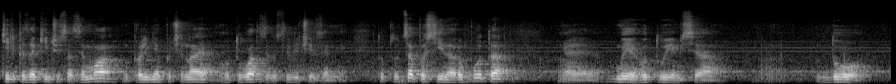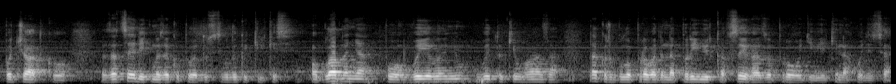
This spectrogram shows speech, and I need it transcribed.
Тільки закінчується зима, управління починає готуватися до слідчої зими. Тобто це постійна робота. Е, Ми готуємося до початку. За цей рік ми закупили досить велику кількість обладнання по виявленню витоків газу. Також була проведена перевірка всіх газопроводів, які знаходяться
